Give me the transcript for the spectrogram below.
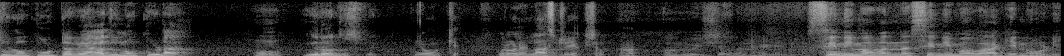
ತುಳುಕೂಟವೇ ಅದನ್ನು ಕೂಡ ವಿರೋಧಿಸ್ಬೇಕು. ಓಕೆ. ಗುರುಗಳೇ ಲಾಸ್ಟ್ ರಿಯಾಕ್ಷನ್ ಒಂದು ವಿಷಯವನ್ನು ಹೇಳಿದರೆ ಸಿನಿಮಾವನ್ನ ಸಿನಿಮಾವಾಗಿ ನೋಡಿ.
